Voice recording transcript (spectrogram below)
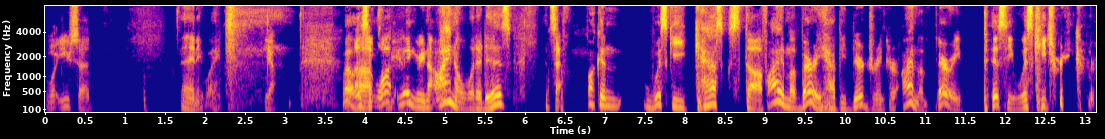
what you said. anyway, Yeah. Well, Uh, listen, what- angry now. I know what it is. It's a fucking whiskey cask stuff. I am a very happy beer drinker. I'm a very pissy whiskey drinker.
